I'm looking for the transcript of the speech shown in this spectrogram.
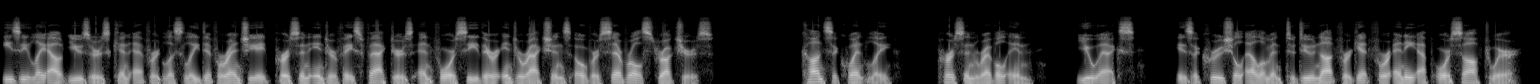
Easy layout users can effortlessly differentiate person interface factors and foresee their interactions over several structures. Consequently, person revel in, UX, is a crucial element to do not forget for any app or software.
